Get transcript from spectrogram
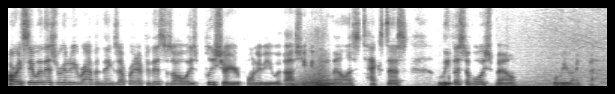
All right, stay with us. We're going to be wrapping things up right after this. As always, please share your point of view with us. You can email us, text us, leave us a voicemail. We'll be right back.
